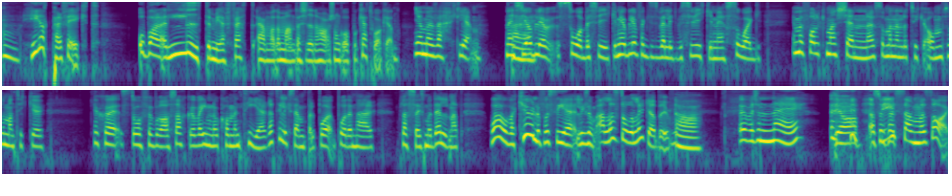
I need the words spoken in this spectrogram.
Mm. Helt perfekt. Och bara lite mer fett än vad de andra tjejerna har som går på catwalken. Ja men verkligen. Nej, så Nej. jag blev så besviken. Jag blev faktiskt väldigt besviken när jag såg ja, men folk man känner som man ändå tycker om, som man tycker kanske står för bra saker och var inne och kommentera till exempel på, på den här plus size modellen att wow vad kul att få se liksom, alla storlekar typ. Ja. Och jag bara kände nej, Ja, alltså det för, är samma sak.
